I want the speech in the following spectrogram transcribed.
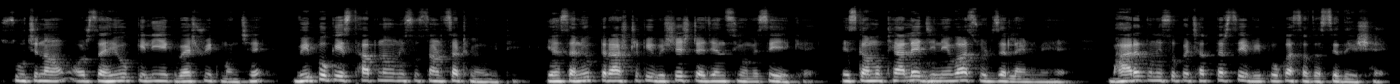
सूचनाओं और सहयोग के लिए एक वैश्विक मंच है। विपो की स्थापना उन्नीस सौ सड़सठ में हुई थी। यह संयुक्त राष्ट्र की विशिष्ट एजेंसियों में से एक है। इसका मुख्यालय जिनेवा, स्विट्जरलैंड में है। भारत 1975 से विपो का सदस्य देश है।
